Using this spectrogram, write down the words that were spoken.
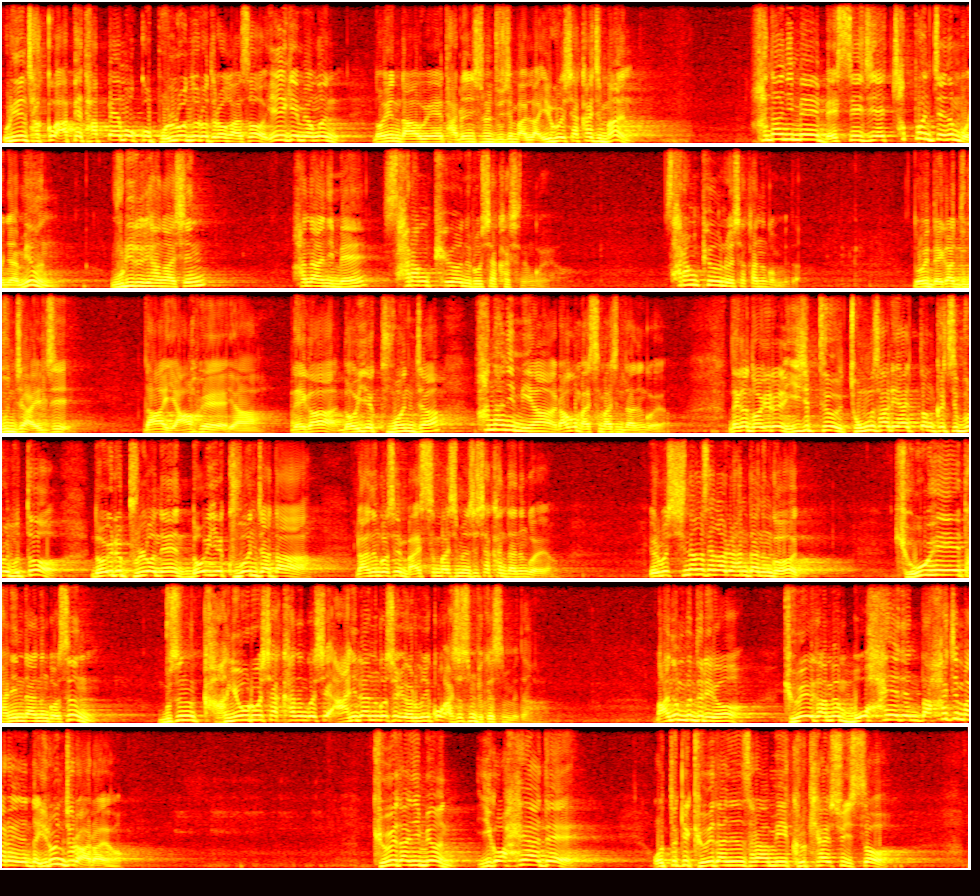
우리는 자꾸 앞에 다 빼먹고 본론으로 들어가서 1계명은 너희는 나 외에 다른 신을 두지 말라 이걸 시작하지만 하나님의 메시지의 첫 번째는 뭐냐면 우리를 향하신 하나님의 사랑 표현으로 시작하시는 거예요. 사랑 표현으로 시작하는 겁니다. 너희 내가 누군지 알지? 나 야훼야. 내가 너희의 구원자 하나님이야. 라고 말씀하신다는 거예요. 내가 너희를 이집트 종살이 했던 그 집으로부터 너희를 불러낸 너희의 구원자다. 라는 것을 말씀하시면서 시작한다는 거예요. 여러분, 신앙생활을 한다는 것, 교회에 다닌다는 것은 무슨 강요로 시작하는 것이 아니라는 것을 여러분이 꼭 아셨으면 좋겠습니다. 많은 분들이요, 교회 가면 뭐 해야 된다, 하지 말아야 된다, 이런 줄 알아요. 교회 다니면 이거 해야 돼. 어떻게 교회 다니는 사람이 그렇게 할 수 있어?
